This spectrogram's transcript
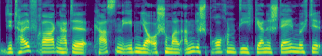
Detailfragen hatte Carsten eben ja auch schon mal angesprochen, die ich gerne stellen möchte.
